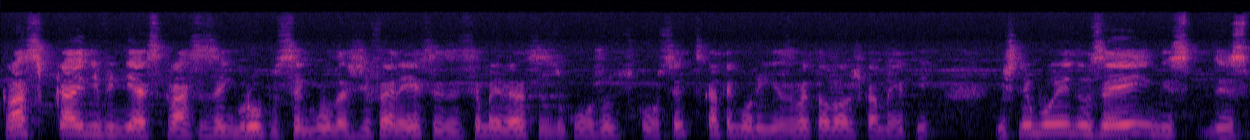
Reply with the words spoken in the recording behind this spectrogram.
Classificar e dividir as classes em grupos segundo as diferenças e semelhanças do conjunto de conceitos e categorias metodologicamente distribuídos em dis, dis,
